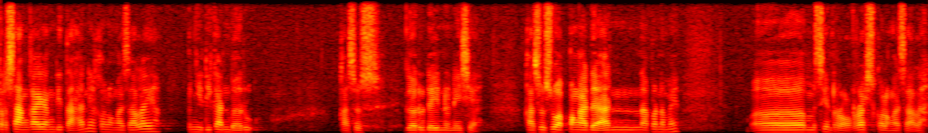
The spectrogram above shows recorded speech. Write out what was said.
tersangka yang ditahan ya kalau nggak salah ya penyidikan baru. Kasus Garuda Indonesia. Kasus suap pengadaan apa namanya eh, mesin Rolls Royce kalau nggak salah.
